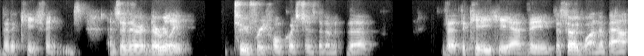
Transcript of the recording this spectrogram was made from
that are key themes. And so there, there are really two freeform questions that are the, the, the key here. The, the third one about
